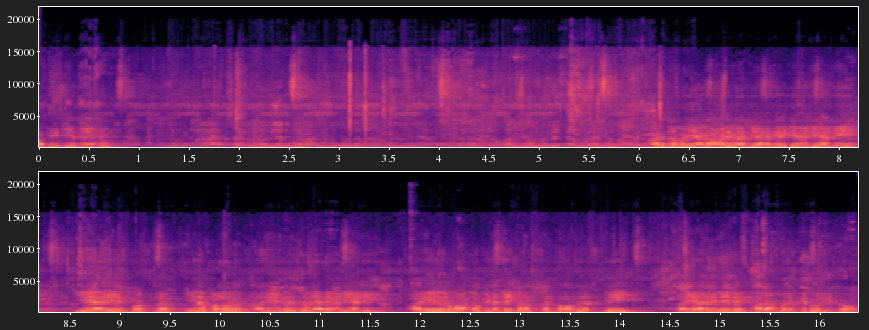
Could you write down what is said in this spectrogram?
அபிஷியல் டைம் அவுட் அடுத்தபடியாக ஆடுகளத்தை அலங்கரிக்க வேண்டிய அணி ஏஆர்ஏ ஸ்போர்ட்ஸ் கிளப் கீழப்பலூர். அதை எதிர்த்து விளையாட வேண்டிய அணி அரியலூர் மாவட்டம் இலந்தைக்குளம் சண்முகம் பி தயார் நிலையில் இருக்குமாறு அன்புடன் கேட்டுக்கொள்கின்றோம்.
